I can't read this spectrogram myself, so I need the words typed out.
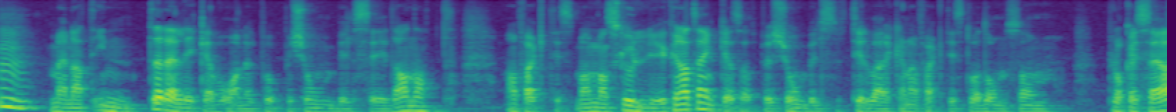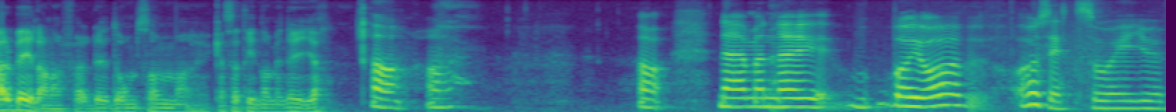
Mm. Men att inte det är lika vanligt på personbilssidan. Att man, faktiskt, man, man skulle ju kunna tänka sig att personbilstillverkarna faktiskt var de som plocka isär bilarna för det är de som kan sätta in dem i nya. Ja, ja. ja. Nej men eh, vad jag har sett så är ju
